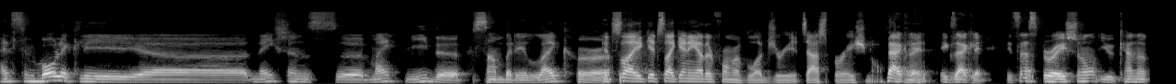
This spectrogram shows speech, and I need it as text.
and symbolically uh, nations uh, might need uh, somebody like her. It's like it's like any other form of luxury. It's aspirational exactly right? exactly. It's aspirational. You cannot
